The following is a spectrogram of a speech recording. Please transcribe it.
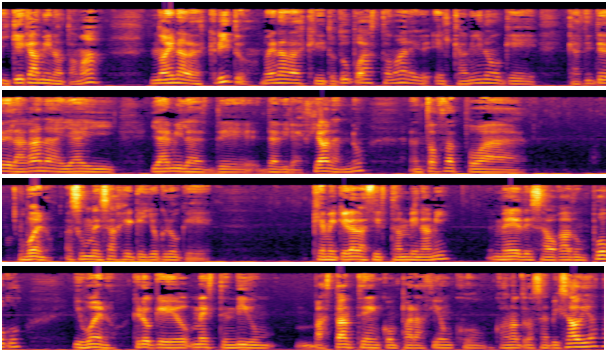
y qué camino tomar. No hay nada escrito, no hay nada escrito. Tú puedes tomar el, camino que, que, a ti te dé la gana y hay, y hay miles de, de direcciones, ¿no? Entonces, pues, bueno, es un mensaje que yo creo que, que me quiera decir también a mí. Me he desahogado un poco y bueno, creo que me he extendido bastante en comparación con, con otros episodios.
